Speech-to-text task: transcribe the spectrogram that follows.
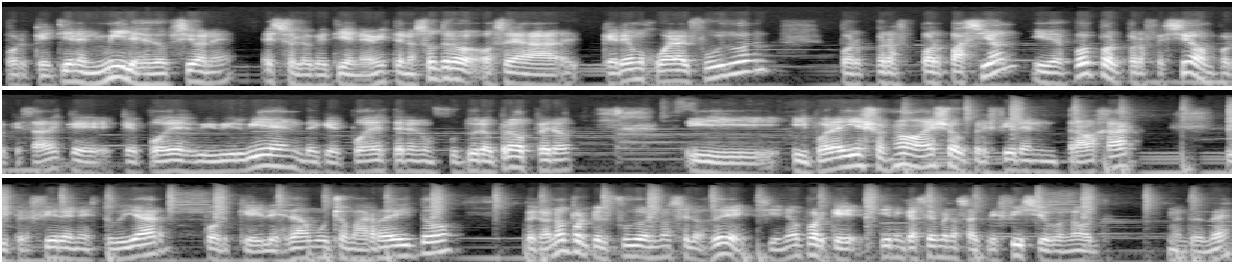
porque tienen miles de opciones, eso es lo que tiene, ¿viste? Nosotros, o sea, queremos jugar al fútbol por, por, pasión y después por profesión, porque sabes que, que, podés vivir bien, de que podés tener un futuro próspero, y, y por ahí ellos no, ellos prefieren trabajar y prefieren estudiar porque les da mucho más rédito pero no porque el fútbol no se los dé, sino porque tienen que hacer menos sacrificio con otro, ¿me entendés?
